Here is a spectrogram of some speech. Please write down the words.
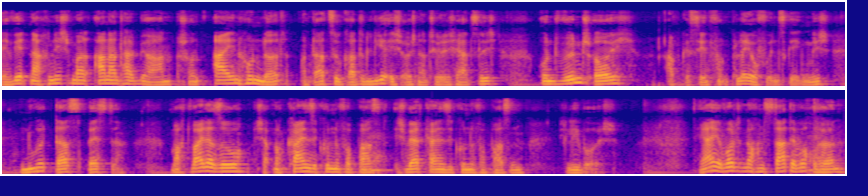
Der wird nach nicht mal anderthalb Jahren schon 100 und dazu gratuliere ich euch natürlich herzlich und wünsche euch, abgesehen von Playoff-Wins gegen mich, nur das Beste. Macht weiter so, ich habe noch keine Sekunde verpasst, ich werde keine Sekunde verpassen, ich liebe euch. Ja, ihr wolltet noch einen Start der Woche hören.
